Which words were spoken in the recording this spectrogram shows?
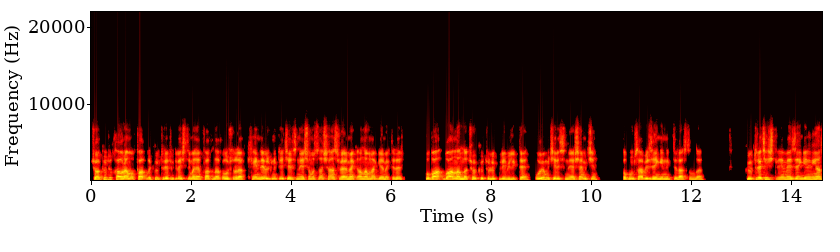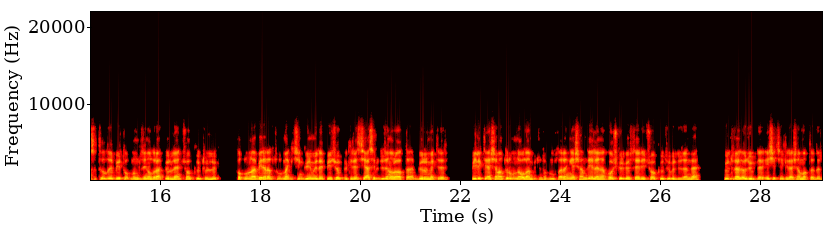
Çok kültür kavramı farklı kültüre Türkleştirmeden farkındalık oluşturarak kendi özgünlükleri içerisinde yaşamasına şans vermek anlamına gelmektedir. Bu, bu anlamda çok kültürlükle birlikte uyum içerisinde yaşam için toplumsal bir zenginliktir aslında. Kültüre çeşitliliğin ve zenginliğin yansıtıldığı bir toplum düzeni olarak görülen çok kültürlük, toplumlar bir arada tutulmak için günümüzde birçok ülkede siyasi bir düzen olarak da görülmektedir. Birlikte yaşamak durumunda olan bütün toplulukların yaşam değerlerine hoşgörü gösterdiği çok kültürlü bir düzende kültürel özgürlükler eşit şekilde yaşanmaktadır.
